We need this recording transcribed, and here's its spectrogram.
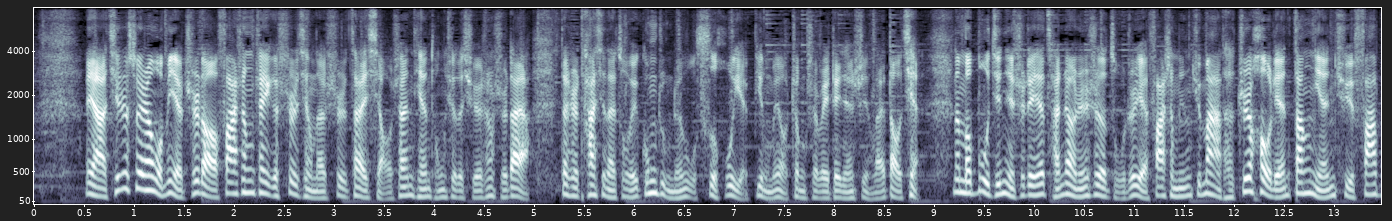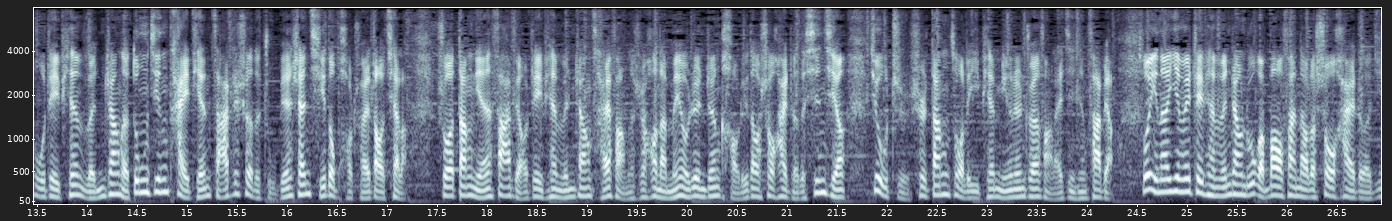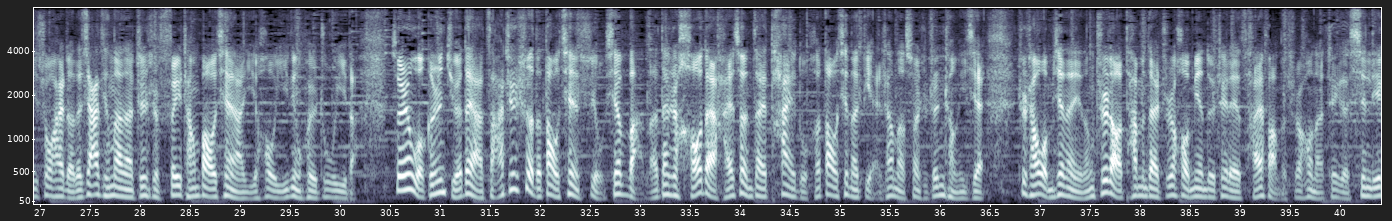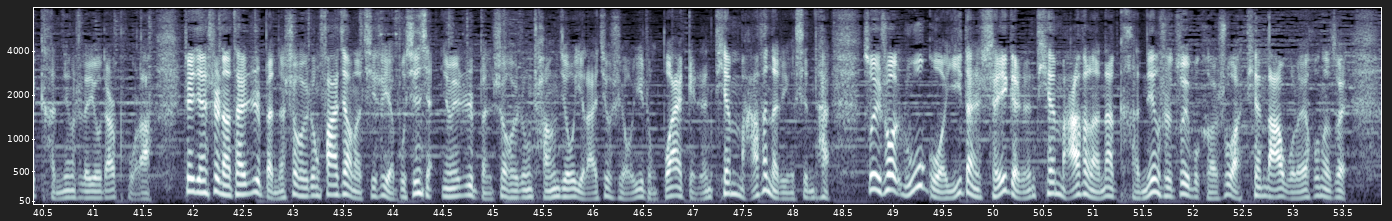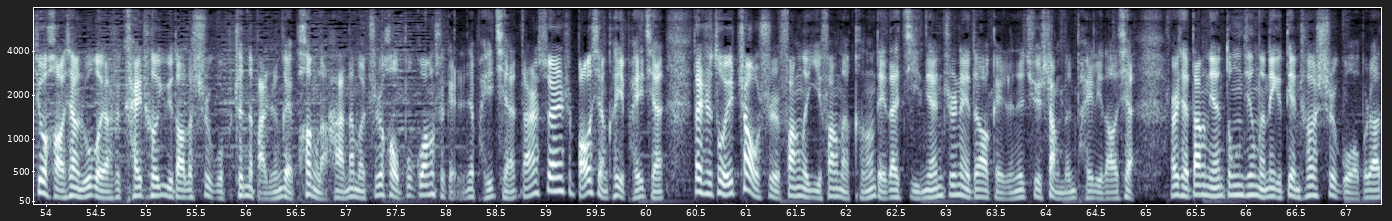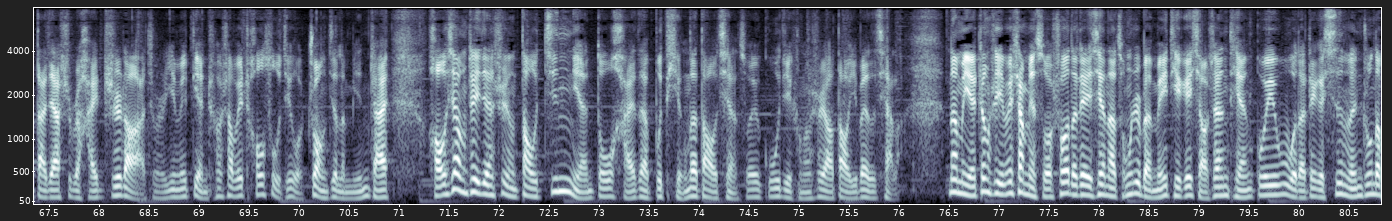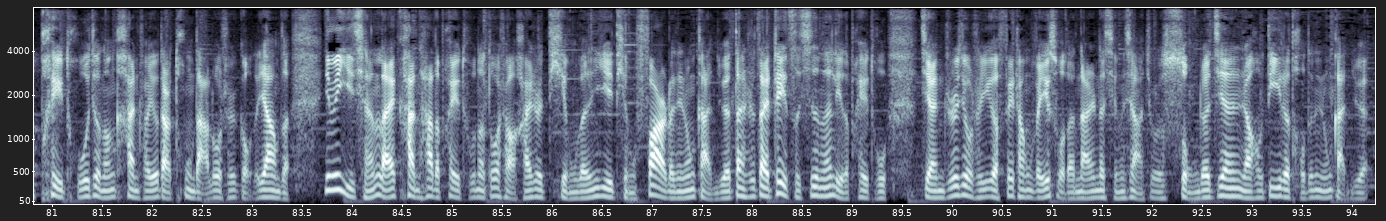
哎呀，其实虽然我们也知道发生这个事情呢是在小山田同学的学生时代啊，但是他现在作为公众人物，似乎也并没有正式为这件事情来道歉。那么不仅仅是这些残障人士的组织也发声明去骂他，之后连当年去发布这篇文章的东京太田杂志社的主编山崎都跑出来道歉了，说当年发表这篇文章采访的时候呢，没有认真考虑到受害者的心情，就只是当做了一篇名人专访来进行发表。所以呢，因为这篇文章如果冒犯到了受害者及受害者的家庭呢，那真是非常抱歉啊，以后一定会注意的。虽然我个人觉得呀，杂志社的道歉是有些晚了，但是好歹还算在态度和道歉的点上呢，算是真诚一些。至少我们现在也能知道，他们在之后面对这类采访的时候呢，这个心里肯定是得有点谱了。这件事呢，在日本的社会中发酵呢，其实也不新鲜，因为日本社会中长久以来就是有一种不爱给人添麻烦的这个心态。所以说，如果一旦谁给人添麻烦了，那肯定是罪不可恕啊，天打五雷轰的罪。就好像如果要是开车遇到了事故，真的把人给碰了哈，那么之后不光是给人家赔钱，当然虽然是保险可以赔钱，但是。作为肇事方的一方呢，可能得在几年之内都要给人家去上门赔礼道歉。而且当年东京的那个电车事故，我不知道大家是不是还知道啊？就是因为电车稍微超速，结果撞进了民宅。好像这件事情到今年都还在不停的道歉，所以估计可能是要道一辈子歉了。那么也正是因为上面所说的这些呢，从日本媒体给小山田圭吾的这个新闻中的配图就能看出来，有点痛打落水狗的样子。因为以前来看他的配图呢，多少还是挺文艺、挺范儿的那种感觉，但是在这次新闻里的配图，简直就是一个。非常猥琐的男人的形象，就是耸着肩，然后低着头的那种感觉。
